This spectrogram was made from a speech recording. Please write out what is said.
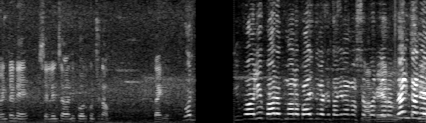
వెంటనే చెల్లించాలని కోరుకుంటున్నాం. థ్యాంక్ యూ ఇవ్వాలి భారత్ మాల బాధితులకు తగిన నష్టపరిహారం వెంటనే!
